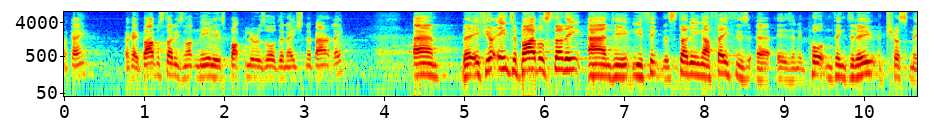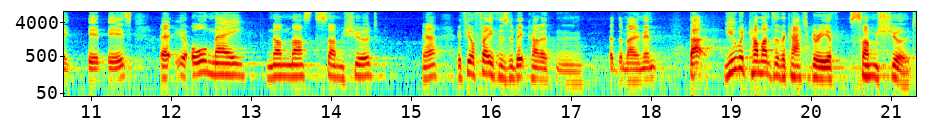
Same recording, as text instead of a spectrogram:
Okay, okay. Bible study is not nearly as popular as ordination, apparently. Um, but if you're into Bible study and you, you think that studying our faith is, uh, is an important thing to do, and trust me, it is, uh, all may, none must, some should. Yeah? If your faith is a bit kind of hmm, at the moment, that you would come under the category of some should.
